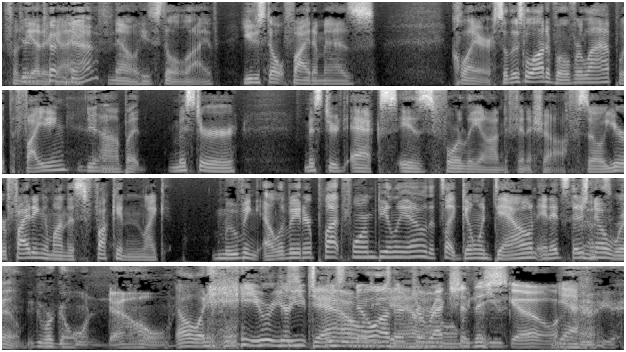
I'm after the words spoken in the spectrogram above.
from the other guy. half? No, he's still alive. You just don't fight him as Claire. So there's a lot of overlap with the fighting. Yeah. Uh, but Mister Mister X is for Leon to finish off. So you're fighting him on this fucking like moving elevator platform dealio that's like going down and it's there's no room. We're going down. Oh, and you're you're There's down. there's no other down. direction We that just- you go. Yeah. yeah.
